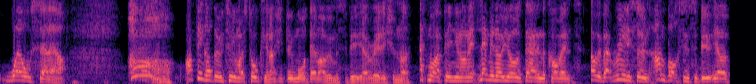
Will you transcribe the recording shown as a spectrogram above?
Well sell out. Oh, I think I do too much talking. I should do more demoing with Subbuteo, really, shouldn't I? That's my opinion on it. Let me know yours down in the comments. I'll be back really soon, unboxing Subbuteo.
